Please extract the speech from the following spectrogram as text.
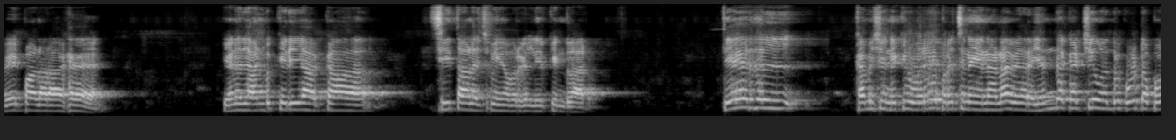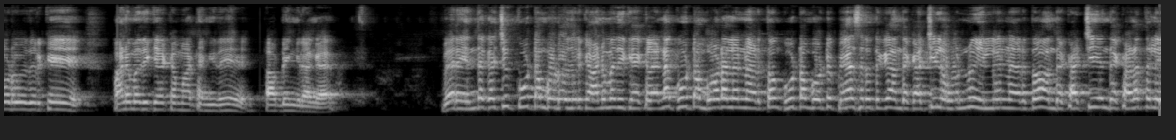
வேட்பாளராக எனது அன்புக்குரிய அக்கா சீதாலட்சுமி அவர்கள் நிற்கின்றார். தேர்தல் கமிஷனுக்கு ஒரே பிரச்சனை என்னன்னா வேற எந்த கட்சியும் வந்து கூட்டம் போடுவதற்கு அனுமதி கேட்க மாட்டேங்குது அப்படிங்கிறாங்க. வேற எந்த கட்சியும் கூட்டம் போடுவதற்கு அனுமதி கேட்கலன்னா கூட்டம் போடலைன்னு அர்த்தம். கூட்டம் போட்டு பேசுறதுக்கு அந்த கட்சியில ஒன்றும் இல்லைன்னு அர்த்தம். அந்த கட்சி இந்த களத்துல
